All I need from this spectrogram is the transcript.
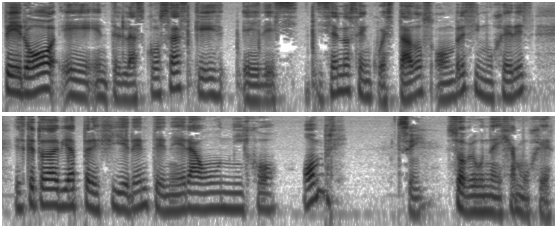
Pero eh, entre las cosas que eh, dicen los encuestados, hombres y mujeres, es que todavía prefieren tener a un hijo hombre. Sí sobre una hija mujer.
